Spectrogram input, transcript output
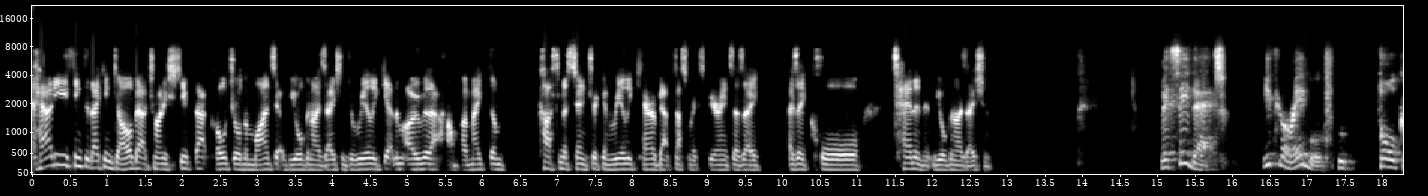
How do you think that they can go about trying to shift that culture or the mindset of the organization to really get them over that hump and make them customer centric and really care about customer experience as a as a core tenet in the organization? Let's say that if you're able to talk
